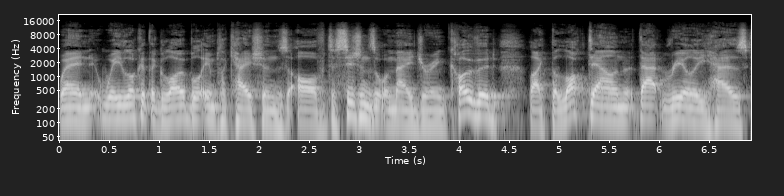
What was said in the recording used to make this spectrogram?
when we look at the global implications of decisions that were made during COVID, like the lockdown, that really has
